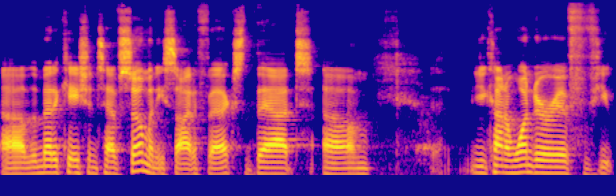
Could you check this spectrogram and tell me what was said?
uh, the medications have so many side effects that um, you kind of wonder if you,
